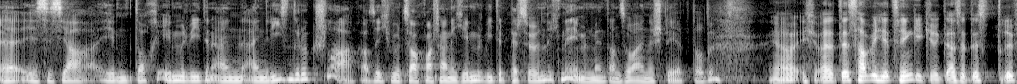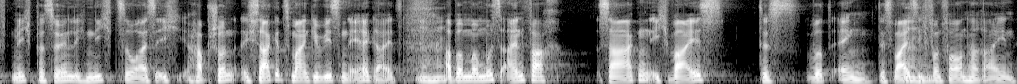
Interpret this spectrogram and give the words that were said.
ja. äh, ist es ja eben doch immer wieder ein, ein Riesenrückschlag. Also ich würde es auch wahrscheinlich immer wieder persönlich nehmen, wenn dann so einer stirbt, oder? Ja, ich, äh, das habe ich jetzt hingekriegt. Also das trifft mich persönlich nicht so. Also ich habe schon, ich sage jetzt mal einen gewissen Ehrgeiz, mhm. aber man muss einfach sagen, ich weiß, das wird eng. Das weiß mhm. ich von vornherein.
